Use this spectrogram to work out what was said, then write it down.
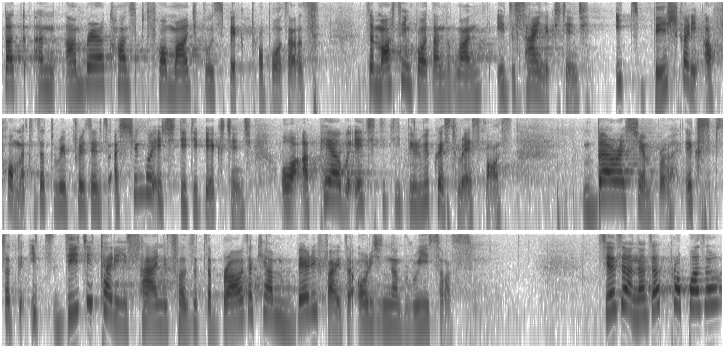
but an umbrella concept for multiple spec proposals. The most important one is signed exchange. It's basically a format that represents a single HTTP exchange or a pair of HTTP request response. Very simple, except that it's digitally signed so that the browser can verify the origin of resource. There's another proposal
